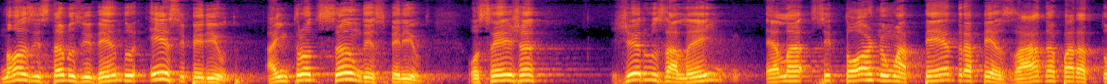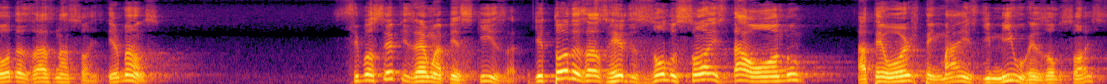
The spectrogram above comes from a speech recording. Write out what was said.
nós estamos vivendo esse período, a introdução desse período. Ou seja, Jerusalém, ela se torna uma pedra pesada para todas as nações. Irmãos, se você fizer uma pesquisa de todas as resoluções da ONU, até hoje tem mais de mil resoluções,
